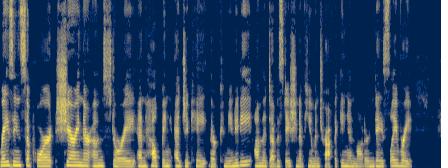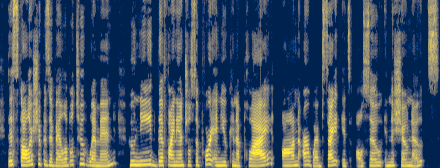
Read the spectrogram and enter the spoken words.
raising support, sharing their own story, and helping educate their community on the devastation of human trafficking and modern day slavery. This scholarship is available to women who need the financial support, and you can apply on our website. It's also in the show notes.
